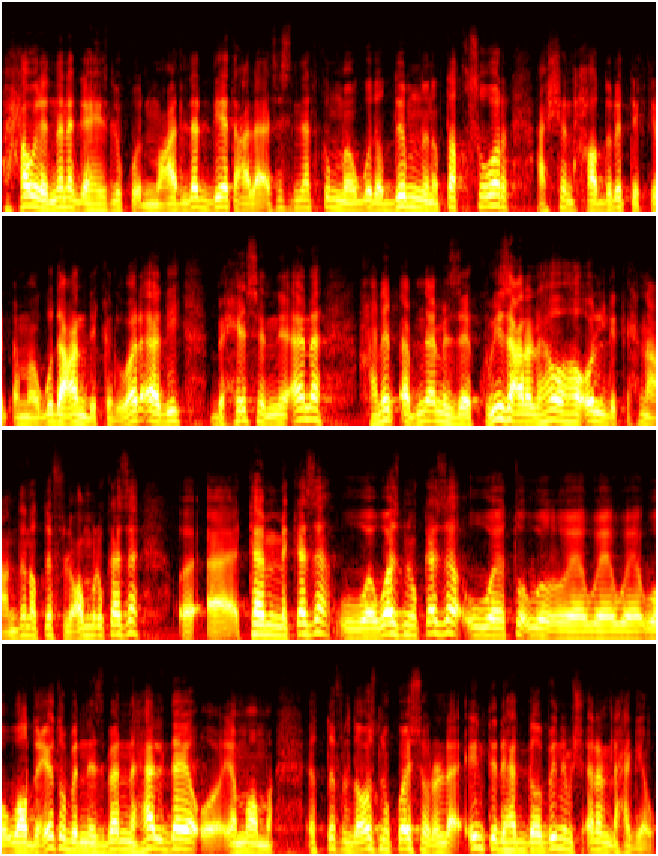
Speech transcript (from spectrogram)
هحاول إن أنا أجهز لكم المعادلات ديت على أساس إنها تكون موجودة ضمن نطاق صور عشان حضرتك تبقى موجودة عندك الورقة دي بحيث إن أنا هنبقى بنعمل زي كويز على الهواء هقول لك إحنا عندنا طفل عمره كذا آه، آه، تم كذا ووزنه كذا ووضعيته بالنسبة لنا هل ده يا ماما الطفل ده وزنه كويس ولا لأ؟ أنت اللي هتجاوبيني مش أنا اللي هجاوب.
